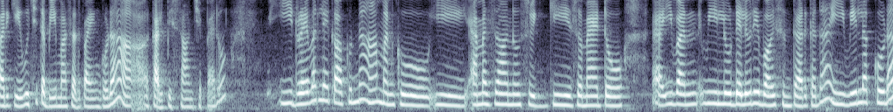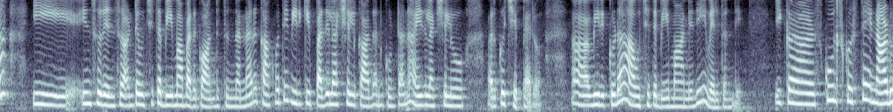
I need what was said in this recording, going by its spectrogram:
వారికి ఉచిత బీమా సదుపాయం కూడా కల్పిస్తా అని చెప్పారు. ఈ డ్రైవర్లే కాకుండా మనకు ఈ అమెజాన్ స్విగ్గీ జొమాటో ఇవన్ వీళ్ళు డెలివరీ బాయ్స్ ఉంటారు కదా ఈ వీళ్ళకు కూడా ఈ ఇన్సూరెన్స్ అంటే ఉచిత బీమా పథకం అందుతుందన్నారు. కాకపోతే వీరికి పది లక్షలు కాదనుకుంటాను ఐదు లక్షలు వరకు చెప్పారు. వీరికి కూడా ఆ ఉచిత బీమా అనేది వెళ్తుంది. ఇక స్కూల్స్కి వస్తే నాడు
